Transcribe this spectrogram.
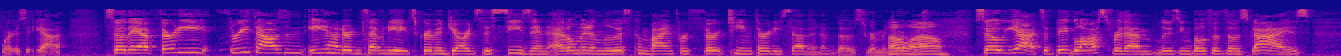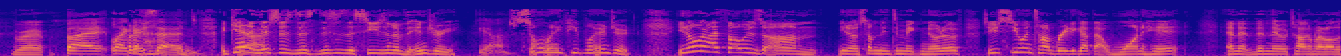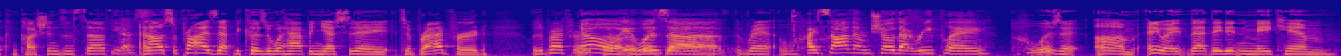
Where is it? Yeah. So they have 33,878 scrimmage yards this season. Edelman and Lewis combined for 1337 of those scrimmage yards. Oh, yards. wow. So yeah, it's a big loss for them losing both of those guys. Right. But like But I said, happens. again, and this is this this is the season of the injury. yeah. So many people are injured. You know what I thought was, um, you know, something to make note of. Do you see when Tom Brady got that one hit, and then they were talking about all the concussions and stuff? Yes. And I was surprised that because of what happened yesterday to Bradford, was it Bradford? No, Oh, it was, uh, the Ran- I saw them show that replay. who was it? Um, anyway, that they didn't make him,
